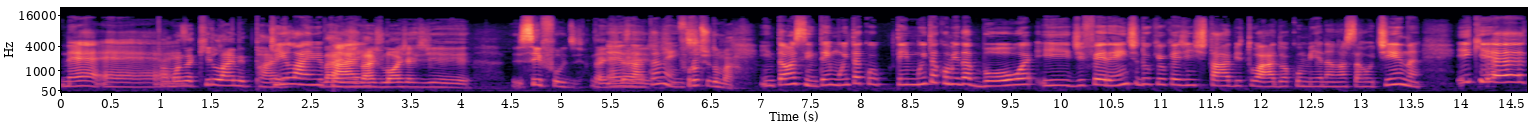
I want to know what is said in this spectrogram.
né? É... A famosa Key Lime Pie. Key Lime das, Pie. Das lojas de seafood, das, das Exatamente. frutos do mar. Então, assim, tem muita, tem muita comida boa e diferente do que o que a gente está habituado a comer na nossa rotina e que é,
